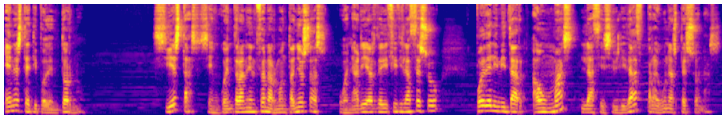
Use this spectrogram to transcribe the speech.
en este tipo de entorno. Si éstas se encuentran en zonas montañosas o en áreas de difícil acceso, puede limitar aún más la accesibilidad para algunas personas.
